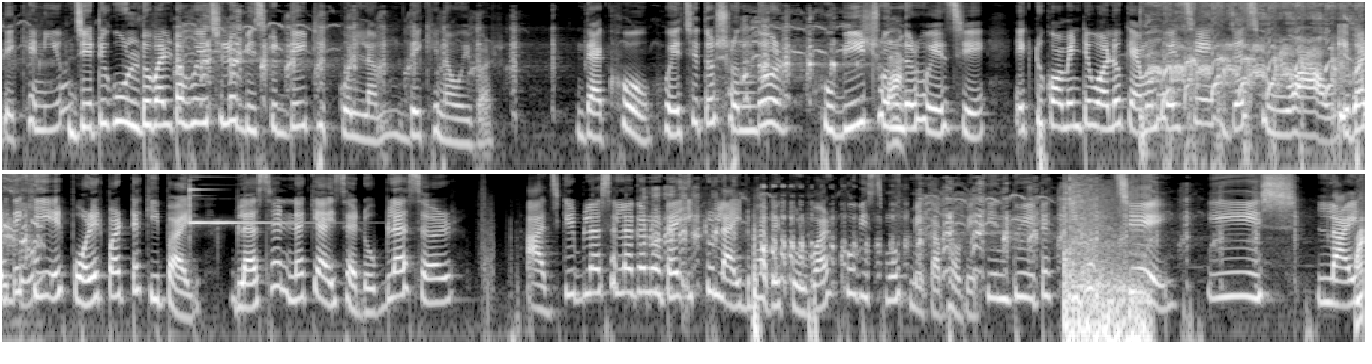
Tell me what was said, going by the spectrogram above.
দেখে নিও। যেটুকু উল্টোপাল্টা হয়েছিল বিস্কিট দিয়েই ঠিক করলাম। দেখে নাও এবার। দেখো হয়েছে তো সুন্দর। খুবই সুন্দর হয়েছে। একটু কমেন্টে বলো কেমন হয়েছে? জাস্ট ওয়াও এবার দেখি এর পরের পার্টটা কি পাই? ব্লাসার নাকি আইশ্যাডো ব্লাসার আজকের ব্লাসার লাগানোটা একটু লাইট ভাবে করব আর খুব স্মুথ মেকআপ হবে। কিন্তু এটা কি হচ্ছে? ইস লাইট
